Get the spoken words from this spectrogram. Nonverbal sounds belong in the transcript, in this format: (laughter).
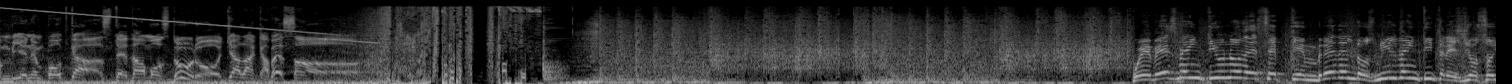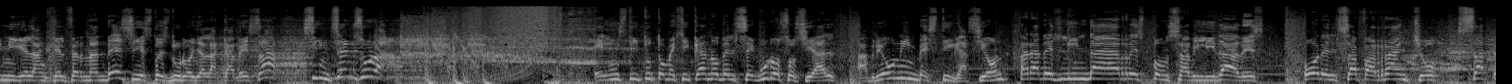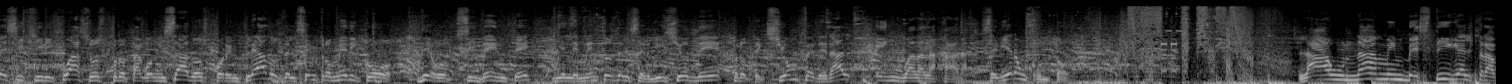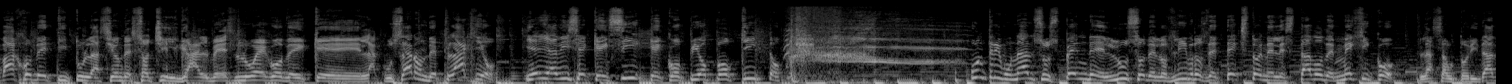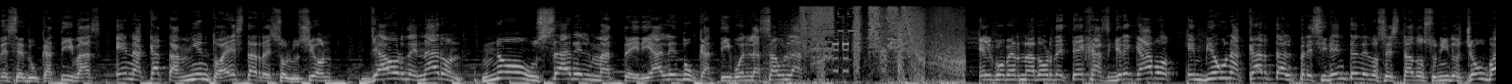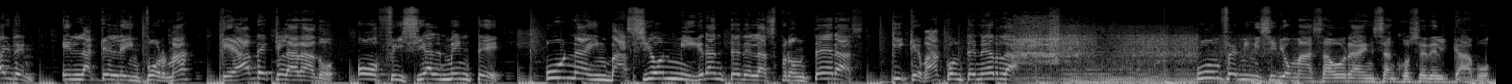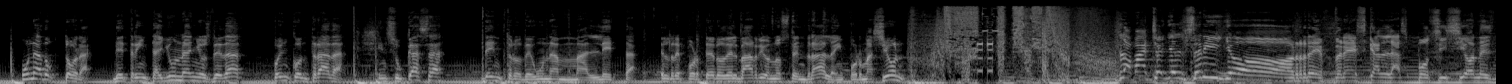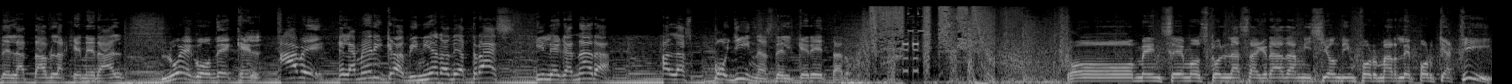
También en podcast te damos duro y a la cabeza. Jueves 21 de septiembre del 2023. Yo soy Miguel Ángel Fernández y esto es duro y a la cabeza sin censura. El Instituto Mexicano del Seguro Social abrió una investigación para deslindar responsabilidades por el zafarrancho, zapes y jiricuazos protagonizados por empleados del Centro Médico de Occidente y elementos del Servicio de Protección Federal en Guadalajara. Se dieron con todo. La UNAM investiga el trabajo de titulación de Xochil Gálvez luego de que la acusaron de plagio. Y ella dice que sí, que copió poquito. Un tribunal suspende el uso de los libros de texto en el Estado de México. Las autoridades educativas, en acatamiento a esta resolución, ya ordenaron no usar el material educativo en las aulas. El gobernador de Texas, Greg Abbott, envió una carta al presidente de los Estados Unidos, Joe Biden, en la que le informa que ha declarado oficialmente una invasión migrante de las fronteras y que va a contenerla. Un feminicidio más ahora en San José del Cabo. Una doctora de 31 años de edad fue encontrada en su casa dentro de una maleta. El reportero del barrio nos tendrá la información. La Bacha y el Cerillo refrescan las posiciones de la tabla general luego de que el AVE, el América, viniera de atrás y le ganara a las pollinas del Querétaro. Comencemos con la sagrada misión de informarle porque aquí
